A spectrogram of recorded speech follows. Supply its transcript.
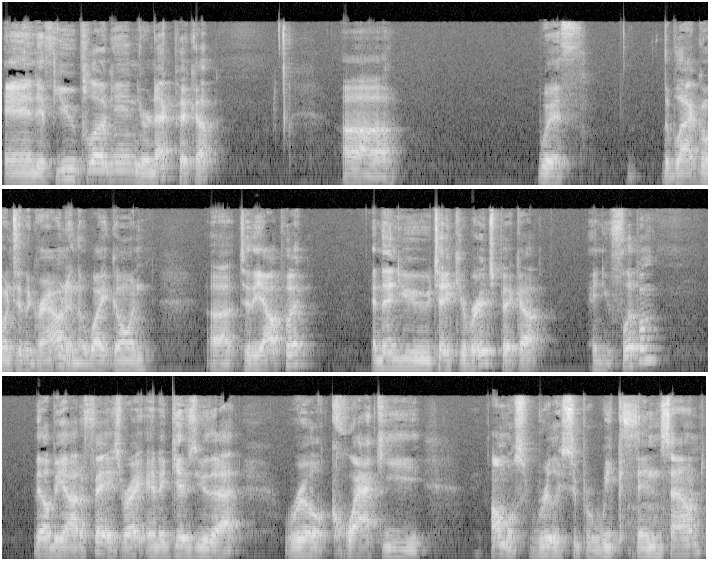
And if you plug in your neck pickup uh, with the black going to the ground and the white going uh, to the output, and then you take your bridge pickup and you flip them, they'll be out of phase, right? And it gives you that real quacky, almost really super weak, thin sound.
